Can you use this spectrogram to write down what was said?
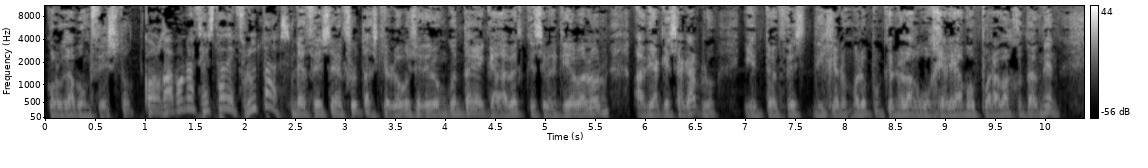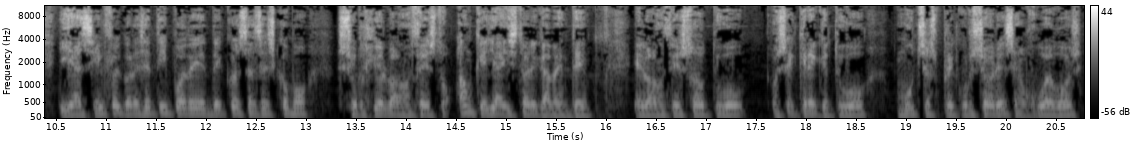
colgaba un cesto. Colgaba una cesta de frutas. Una cesta de frutas, que luego se dieron cuenta que cada vez que se metía el balón había que sacarlo. Y entonces dijeron, bueno, ¿por qué no lo agujereamos por abajo también? Y así fue, con ese tipo de, de cosas es como surgió el baloncesto. Aunque ya históricamente el baloncesto tuvo, o se cree que tuvo, muchos precursores en juegos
